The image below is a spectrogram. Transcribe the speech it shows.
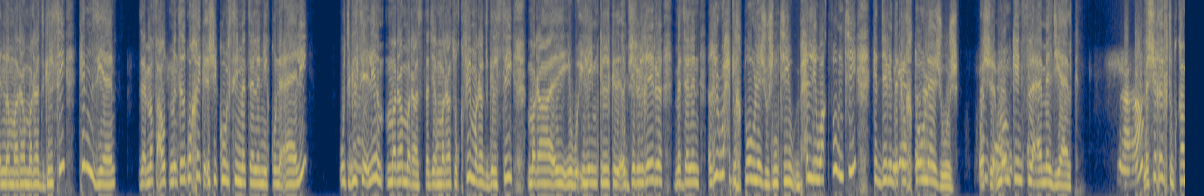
أن مرة مرة تجلسي كان مزيان. زعما في عوض واخا شي كرسي مثلا يكون عالي وتجلسي عليه مرة مرة ستادير مرة توقفي مرة تجلسي مرة إلا يمكن لك ديري غير مثلا غير واحد الخطوة ولا جوج. أنت بحال اللي واقفة وأنت كديري داك الخطوة ولا جوج. واش ممكن في العمل ديالك؟ ماشي غير تبقى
